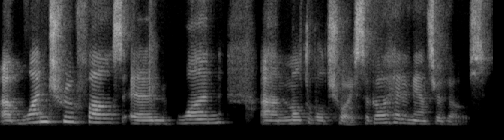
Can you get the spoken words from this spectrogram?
um, one true, false, and one um, multiple choice. So go ahead and answer those.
